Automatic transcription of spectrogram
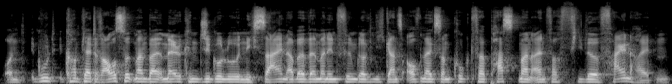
und gut, komplett raus wird man bei American Gigolo nicht sein, aber wenn man den Film, glaube ich, nicht ganz aufmerksam guckt, verpasst man einfach viele Feinheiten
